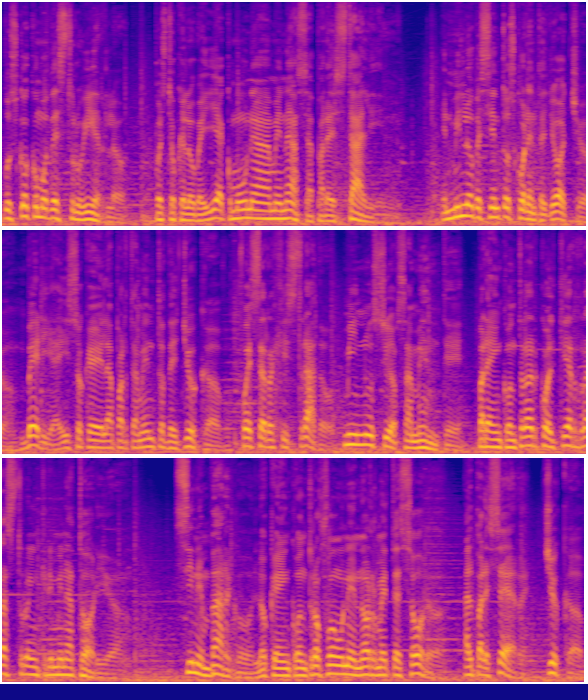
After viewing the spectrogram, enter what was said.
buscó cómo destruirlo, puesto que lo veía como una amenaza para Stalin. En 1948, Beria hizo que el apartamento de Yukov fuese registrado minuciosamente para encontrar cualquier rastro incriminatorio. Sin embargo, lo que encontró fue un enorme tesoro. Al parecer, Yukov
